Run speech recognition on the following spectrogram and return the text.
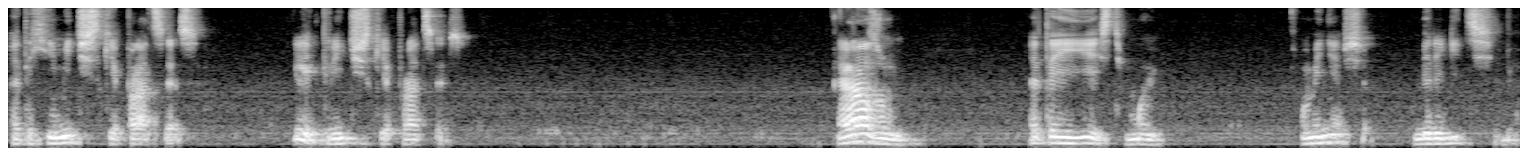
это химические процессы, электрические процессы. Разум – это и есть мы. У меня все. Берегите себя.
